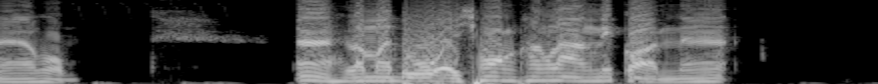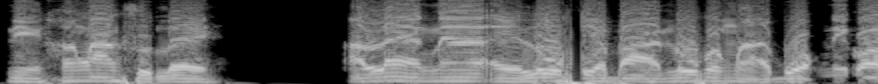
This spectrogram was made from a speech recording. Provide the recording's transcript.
นะครับผมอะเรามาดูไอช่องข้างล่างนี่ก่อนนะฮะนี่ข้างล่างสุดเลย อันแรกนะไอ้ลูกพยาบาลลูกเครื่องหมายบวกนี่ก็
